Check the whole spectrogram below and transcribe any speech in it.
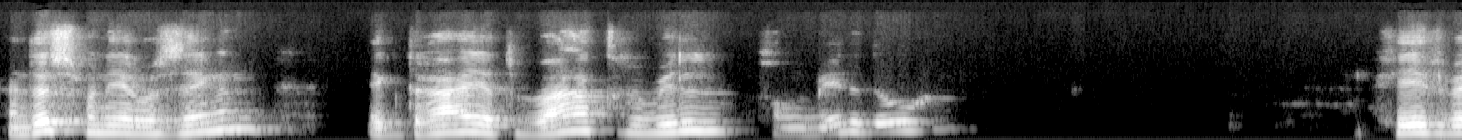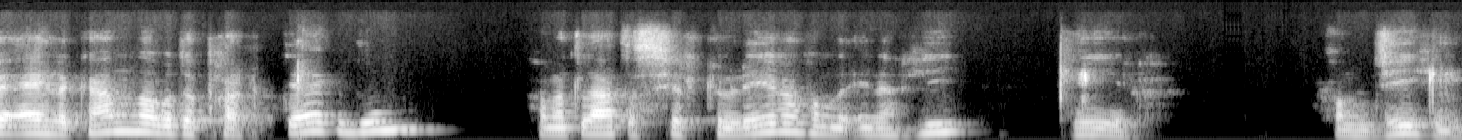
En dus wanneer we zingen, ik draai het waterwiel van mededogen, geven we eigenlijk aan dat we de praktijk doen van het laten circuleren van de energie hier. Van Jihi,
